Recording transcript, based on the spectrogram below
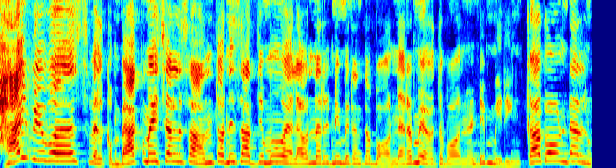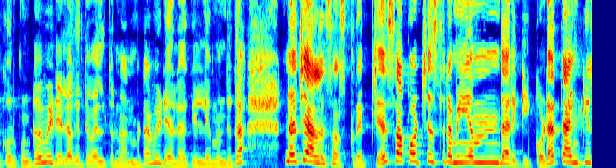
Hi viewers welcome back my channel అంతోనే సాధ్యము ఎలా ఉన్నారండి? మీరంతా బాగున్నారా? మేమైతే బాగున్నాండి మీరు ఇంకా బాగుండాలని కోరుకుంటూ వీడియోలోకి అయితే వెళ్తున్నాను అనమాట వీడియోలోకి వెళ్ళే ముందుగా నా ఛానల్ సబ్స్క్రైబ్ చేసి సపోర్ట్ చేస్తున్న మీ అందరికీ కూడా థ్యాంక్ యూ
